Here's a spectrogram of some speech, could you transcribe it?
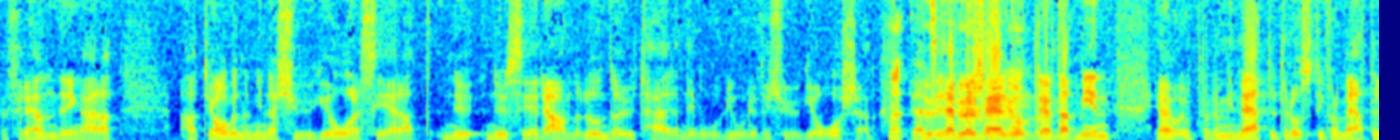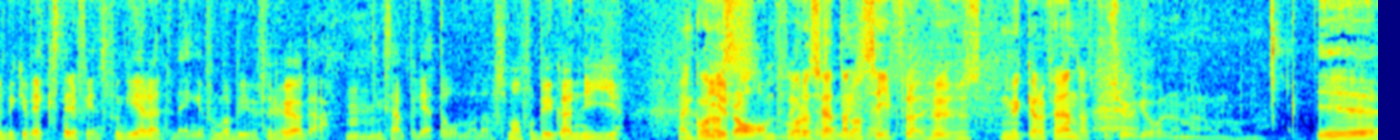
förändringar att, att jag under mina 20 år ser att nu, nu ser det annorlunda ut här än det gjorde för 20 år sedan. Men jag har till exempel själv upplevt att min, jag upplevt min mätutrustning för att mäta hur mycket växter det finns fungerar inte längre för de har blivit för höga. Mm. Till exempel i ett område. Så man får bygga en ny, Men går ny det, ram. Går det att sätta någon siffra? Hur, hur mycket har det förändrats på 20 år i de här områdena? Uh,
